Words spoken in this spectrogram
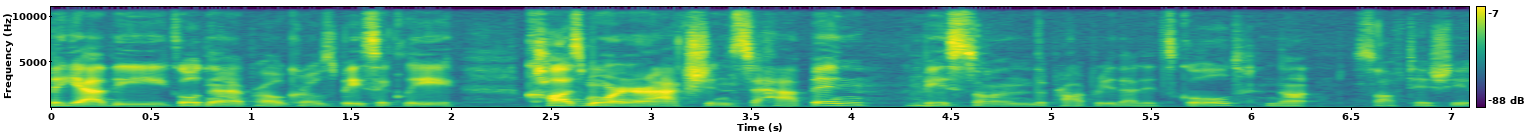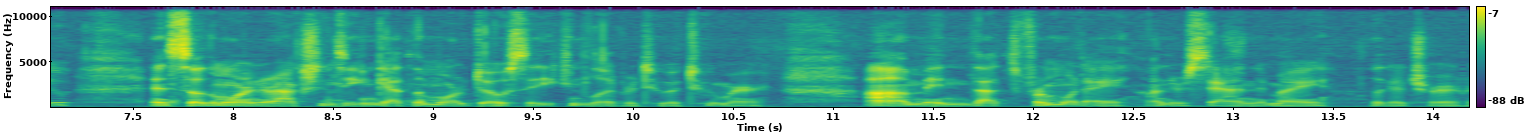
But yeah, the gold girls basically cause more interactions to happen mm. based on the property that it's gold, not soft tissue. And so the more interactions you can get, the more dose that you can deliver to a tumor. Um, and that's from what I understand in my literature.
